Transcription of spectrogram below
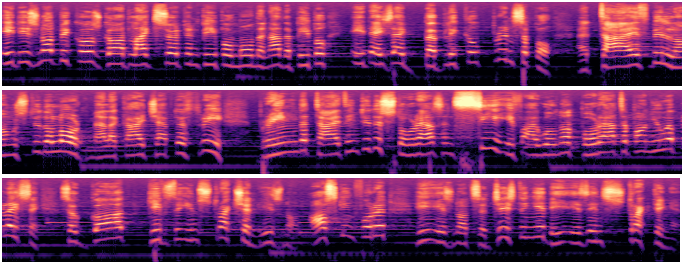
It is not because God likes certain people more than other people. It is a biblical principle. A tithe belongs to the Lord. Malachi chapter 3. Bring the tithe into the storehouse and see if I will not pour out upon you a blessing. So God gives the instruction. He is not asking for it, He is not suggesting it, He is instructing it.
